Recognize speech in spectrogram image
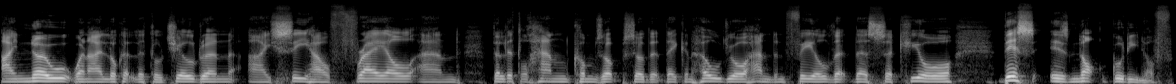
I know when I look at little children, I see how frail and the little hand comes up so that they can hold your hand and feel that they're secure. This is not good enough.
